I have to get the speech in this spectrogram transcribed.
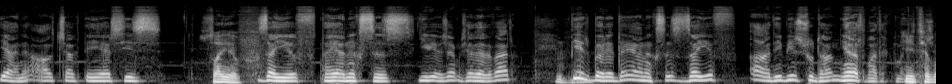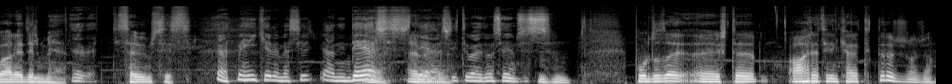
Yani alçak, değersiz, Zayıf. zayıf, dayanıksız gibi hocam şeyler var. Hı hı. Bir böyle dayanıksız, zayıf, adi bir sudan yaratmadık mı? İtibar edilmeyen. Evet. Sevimsiz. Evet mehin kelimesi yani değersiz, Evet, evet, değersiz, evet. itibar edilen sevimsiz. Hı hı. Burada da e, işte ahireti inkar ettikleri için hocam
